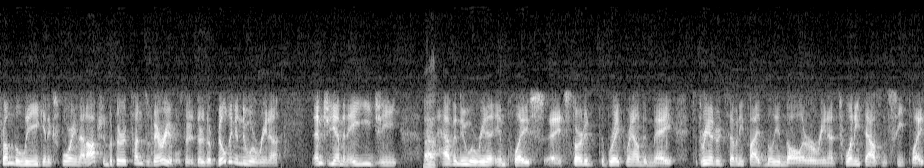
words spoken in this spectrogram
from the league in exploring that option, but there are tons of variables. They're, they're, they're building a new arena. MGM and AEG uh, have a new arena in place. Uh, it started to break ground in May. It's a $375 million arena, 20,000 seat place.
